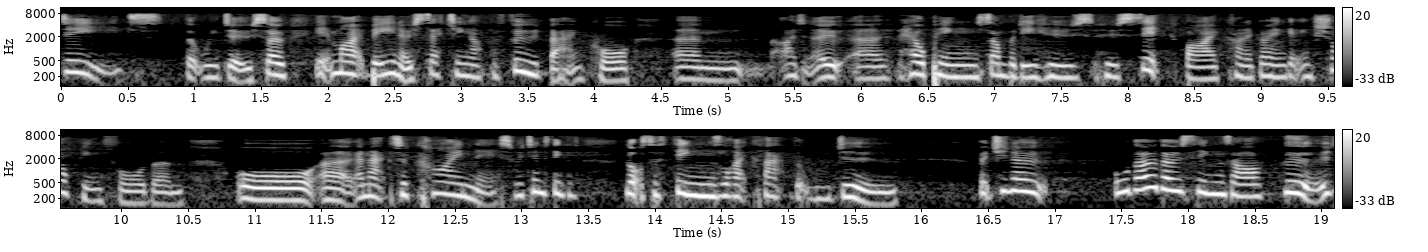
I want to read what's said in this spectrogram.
deeds that we do. So it might be, you know, setting up a food bank or, um, I don't know, uh, helping somebody who's, who's sick by kind of going and getting shopping for them or uh, an act of kindness. We tend to think of lots of things like that that we do. But you know, although those things are good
